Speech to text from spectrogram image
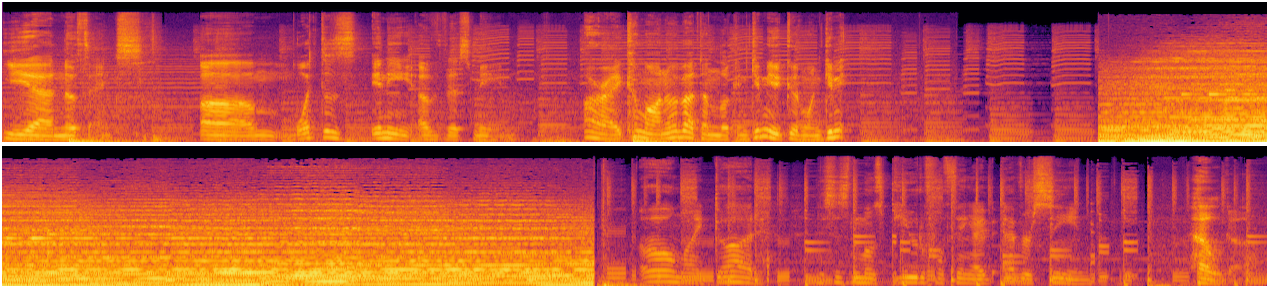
Yeah, no thanks. Um, what does any of this mean? Alright, come on, I'm about done looking. Give me a good one. Give me- this is the most beautiful thing I've ever seen. Helga,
